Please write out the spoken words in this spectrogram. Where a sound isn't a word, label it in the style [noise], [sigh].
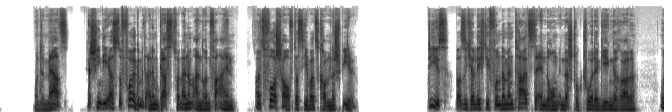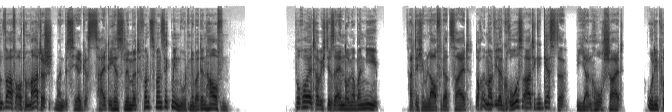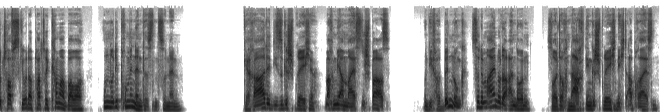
Und im März erschien die erste Folge mit einem Gast von einem anderen Verein, als Vorschau auf das jeweils kommende Spiel. Dies war sicherlich die fundamentalste Änderung in der Struktur der Gegengerade und warf automatisch mein bisheriges zeitliches Limit von 20 Minuten über den Haufen. Bereut habe ich diese Änderung aber nie hatte ich im Laufe der Zeit doch immer wieder großartige Gäste wie Jan Hochscheid, Uli Potowski oder Patrick Kammerbauer, um nur die prominentesten zu nennen. Gerade diese Gespräche machen mir am meisten Spaß. Und die Verbindung zu dem einen oder anderen sollte auch nach dem Gespräch nicht abreißen.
